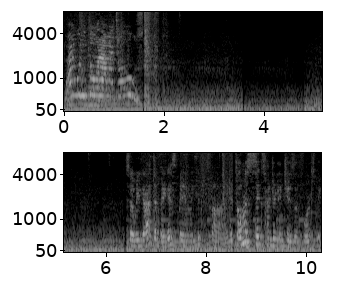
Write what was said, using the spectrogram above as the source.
Why would you throw it on my toes? So we got the biggest bin we could find. It's almost 600 inches of floor space.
